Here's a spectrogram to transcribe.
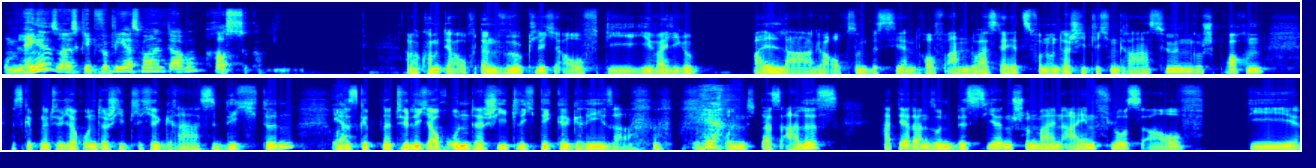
um Länge, sondern es geht wirklich erstmal darum, rauszukommen. Aber kommt ja auch dann wirklich auf die jeweilige Balllage auch so ein bisschen drauf an. Du hast ja jetzt von unterschiedlichen Grashöhen gesprochen. Es gibt natürlich auch unterschiedliche Grasdichten und ja. es gibt natürlich auch unterschiedlich dicke Gräser. Ja. Und das alles hat ja dann so ein bisschen schon mal einen Einfluss auf die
